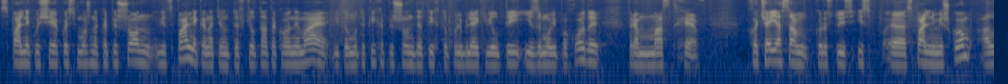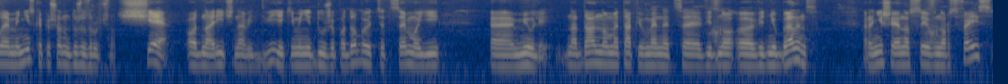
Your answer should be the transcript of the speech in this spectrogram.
в спальнику ще якось можна капюшон від спальника натягнути, в квілта такого немає, і тому такий капюшон для тих, хто полюбляє квілти і зимові походи, прям must have. Хоча я сам користуюсь і е, спальним мішком, але мені з капюшоном дуже зручно. Ще одна річ, навіть дві, які мені дуже подобаються, це мої е, мюлі. На даному етапі в мене це від, е, від New Balance. Раніше я носив North Face.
